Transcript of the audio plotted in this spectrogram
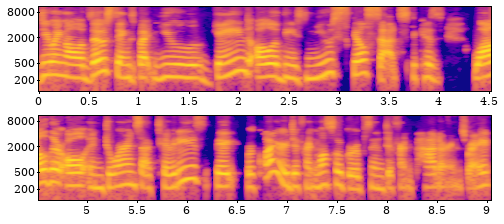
doing all of those things but you gained all of these new skill sets because while they're all endurance activities they require different muscle groups and different patterns right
